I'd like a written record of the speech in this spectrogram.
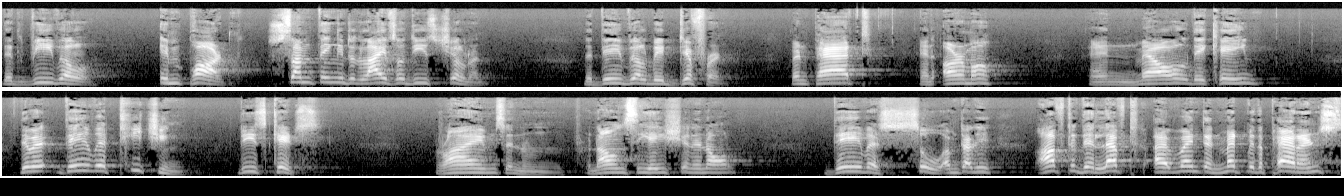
that we will impart something into the lives of these children, that they will be different. When Pat and Arma and Mel they came, they were they were teaching these kids rhymes and pronunciation and all. They were so I'm telling you, after they left, I went and met with the parents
